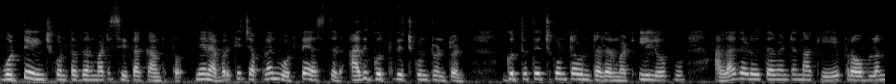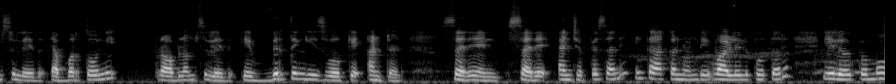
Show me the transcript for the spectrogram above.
ఒట్టు వేయించుకుంటుంది అనమాట సీతాకాంత్తో. నేను ఎవరికి చెప్పనని ఒట్టే వేస్తాడు. అది గుర్తు తెచ్చుకుంటూ ఉంటాడు. గుర్తు తెచ్చుకుంటూ ఉంటాడు అనమాట ఈలోపు అలాగ అడుగుతావంటే నాకు ఏ ప్రాబ్లమ్స్ లేదు. ఎవరితోని ప్రాబ్లమ్స్ లేదు. ఎవ్రీథింగ్ ఈజ్ ఓకే అంటాడు. సరే అండి సరే అని చెప్పేసి అని ఇంకా అక్కడ నుండి వాళ్ళు వెళ్ళిపోతారు. ఈ లోపేమో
